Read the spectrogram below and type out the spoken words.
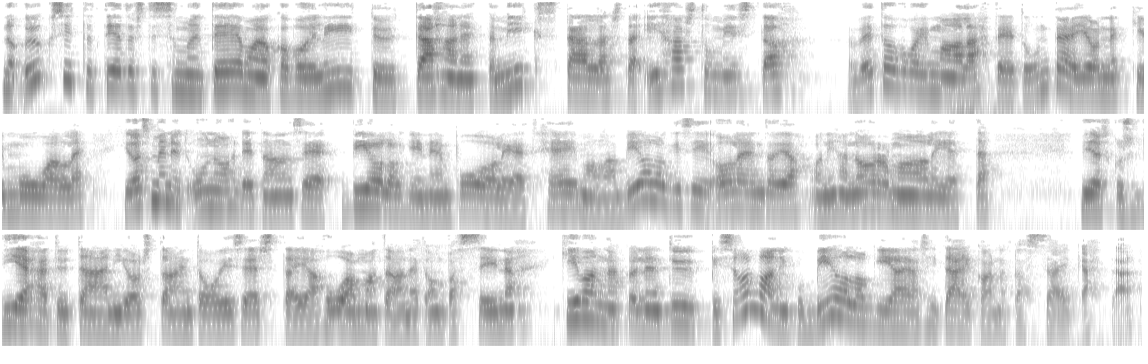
No yksi sitten tietysti semmoinen teema, joka voi liittyä tähän, että miksi tällaista ihastumista, vetovoimaa lähtee tuntee jonnekin muualle, jos me nyt unohdetaan se biologinen puoli, että hei, me ollaan biologisia olentoja, on ihan normaali, että me joskus viehätytään jostain toisesta ja huomataan, että onpas siinä kivan näköinen tyyppi. Se on vaan niin kuin biologia ja sitä ei kannata säikähtää.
